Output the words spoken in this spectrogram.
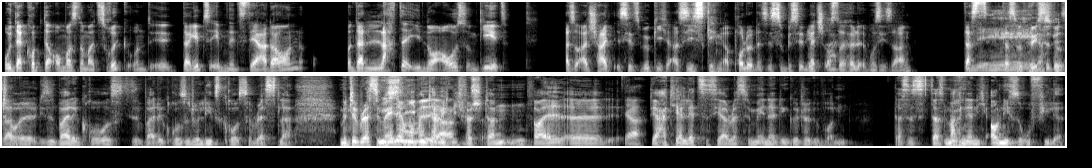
Und da kommt der Omos nochmal zurück und äh, da gibt es eben den Stare-Down und dann lacht er ihn nur aus und geht. Also anscheinend ist jetzt wirklich Aziz gegen Apollo, das ist so ein bisschen Match aus der Hölle, muss ich sagen. Das, nee, das wird höchst das wird toll. Die sind beide groß. Die sind beide große. Du liebst große Wrestler. Mit dem WrestleMania-Moment habe ich nicht verstanden, weil äh, ja. der hat ja letztes Jahr WrestleMania den Gürtel gewonnen. Das, ist, das machen ja nicht, auch nicht so viele.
